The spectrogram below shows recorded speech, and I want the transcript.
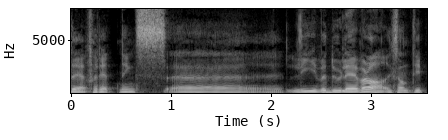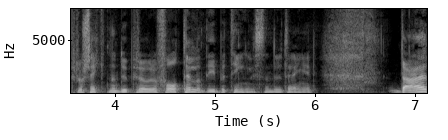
det forretningslivet uh, du lever. Da, de prosjektene du prøver å få til, og de betingelsene du trenger. Der,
